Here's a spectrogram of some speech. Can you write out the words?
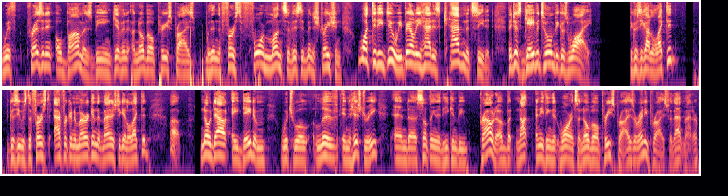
with President Obama's being given a Nobel Peace Prize within the first four months of his administration, what did he do? He barely had his cabinet seated. They just gave it to him because why? Because he got elected? Because he was the first African American that managed to get elected? Uh, no doubt a datum which will live in history and uh, something that he can be proud of, but not anything that warrants a Nobel Peace Prize or any prize for that matter.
